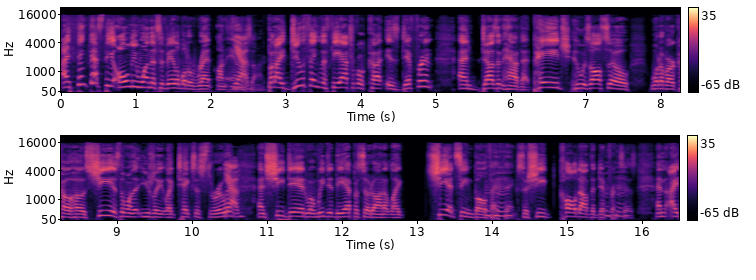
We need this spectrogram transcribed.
I think that's the only one that's available to rent on Yeah. Amazon. But I do think the theatrical cut is different and doesn't have that. Paige, who is also one of our co-hosts, she is the one that usually like takes us through it. Yeah. And she did when we did the episode on it, like she had seen both, Mm-hmm. I think. So she called out the differences. And I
